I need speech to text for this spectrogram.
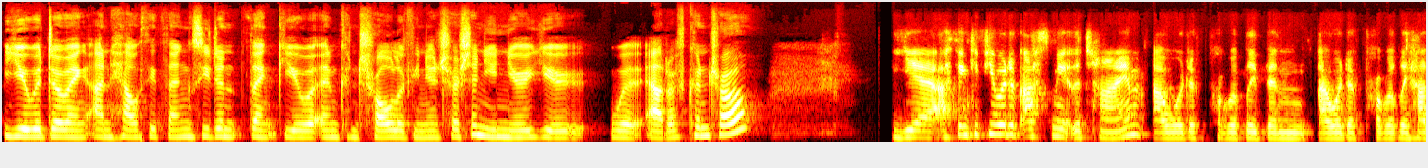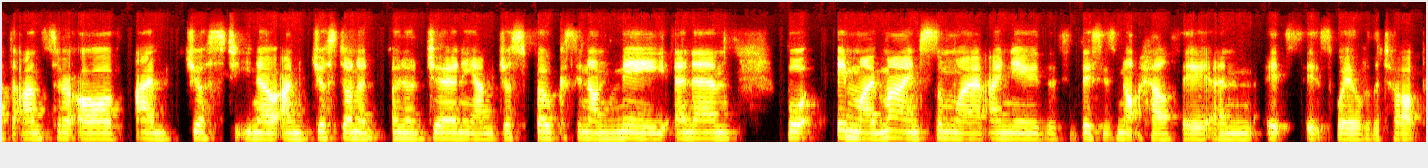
you were doing unhealthy things. You didn't think you were in control of your nutrition. You knew you were out of control. Yeah, I think if you would have asked me at the time, I would have probably been, I would have probably had the answer of, I'm just, you know, I'm just on a, on a journey. I'm just focusing on me. And um, but in my mind somewhere, I knew that this is not healthy and it's it's way over the top.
